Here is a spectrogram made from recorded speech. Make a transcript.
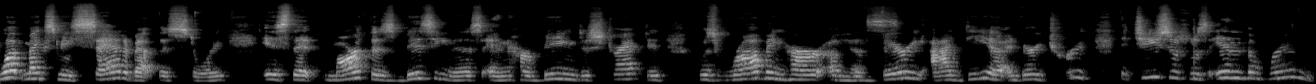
What makes me sad about this story is that Martha's busyness and her being distracted was robbing her of Yes. the very idea and very truth that Jesus was in the room.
